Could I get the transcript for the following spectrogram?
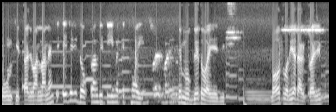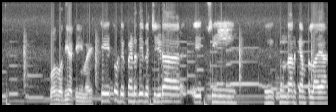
ਫੋਨ ਕੀਤਾ ਜਵਾਨਾਂ ਨੇ। ਤੇ ਇਹ ਜਿਹੜੀ ਡਾਕਟਰਾਂ ਦੀ ਟੀਮ ਹੈ ਕਿੱਥੋਂ ਆਈ ਹੈ? ਇਹ ਮੋਗੇ ਤੋਂ ਆਈ ਹੈ ਜੀ। ਬਹੁਤ ਵਧੀਆ ਡਾਕਟਰ ਹੈ ਜੀ। ਬਹੁਤ ਵਧੀਆ ਟੀਮ ਹੈ। ਤੇ ਤੁਹਾਡੇ ਪਿੰਡ ਦੇ ਵਿੱਚ ਜਿਹੜਾ ਇਹ ਤੁਸੀਂ ਖੂਨਦਾਨ ਕੈਂਪ ਲਾਇਆ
